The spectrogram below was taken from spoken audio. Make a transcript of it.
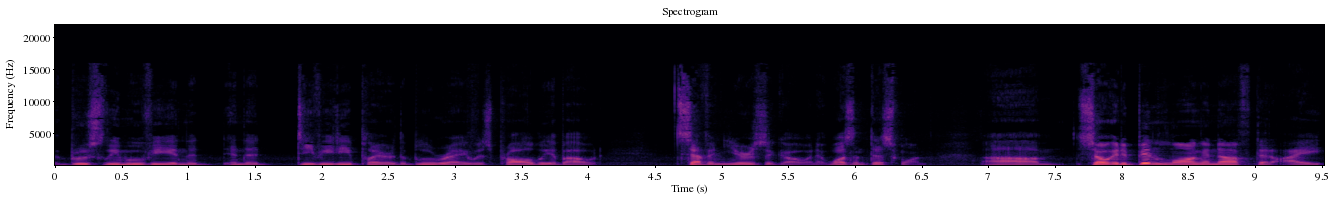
Bruce Lee movie in the in the DVD player, the Blu-ray, was probably about seven years ago, and it wasn't this one. Um, so it had been long enough that I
